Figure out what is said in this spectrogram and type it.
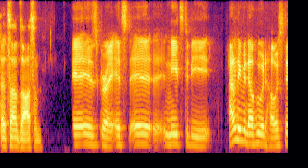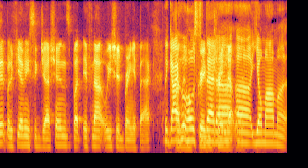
That sounds awesome. It is great. It's it needs to be. I don't even know who would host it, but if you have any suggestions, but if not, we should bring it back. The guy who the hosted that Train uh, uh, Yo Mama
